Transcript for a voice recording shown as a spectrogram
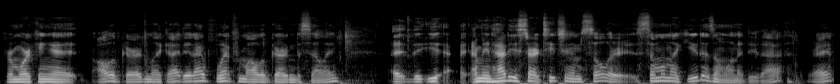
from working at Olive Garden, like I did. I went from Olive Garden to selling. Uh, the, you, I mean, how do you start teaching them solar? Someone like you doesn't want to do that, right?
